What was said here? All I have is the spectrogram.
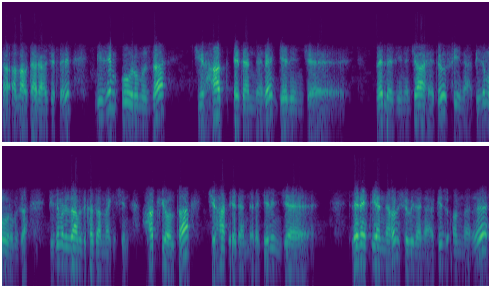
Allahu Teala Hazretleri bizim uğrumuzda cihat edenlere gelince vellezine cahedu fina bizim uğrumuza bizim rızamızı kazanmak için hak yolda cihat edenlere gelince lenehdiyennehum sübülena biz onları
